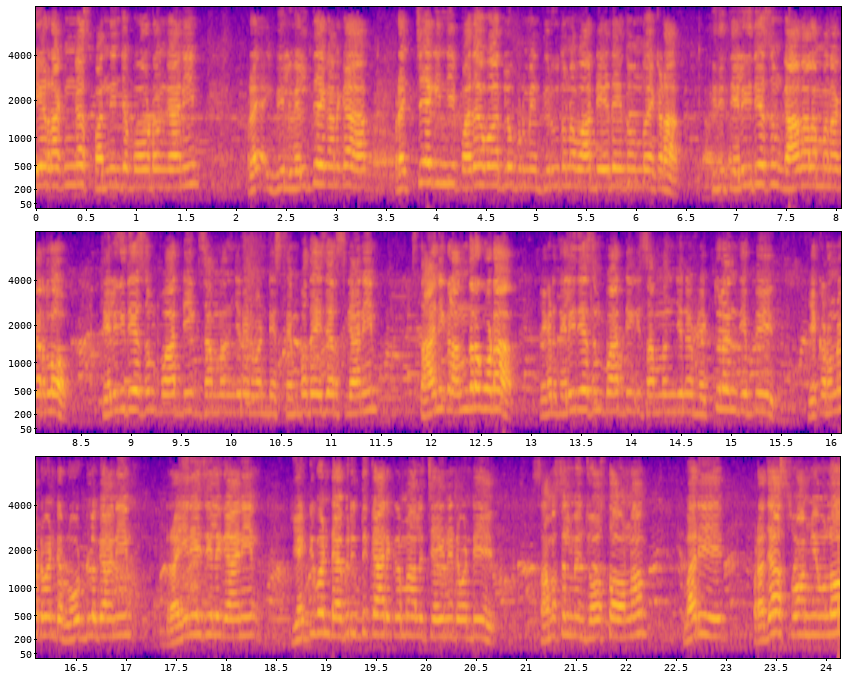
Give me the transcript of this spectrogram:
ఏ రకంగా స్పందించకపోవడం కానీ వీళ్ళు వెళ్తే కనుక ప్రత్యేకించి పదే వార్డులు ఇప్పుడు మేము తిరుగుతున్న వార్డు ఏదైతే ఉందో ఇక్కడ ఇది తెలుగుదేశం గాదాలమ్మ నగర్లో తెలుగుదేశం పార్టీకి సంబంధించినటువంటి సింపదైజర్స్ కానీ స్థానికులందరూ కూడా ఇక్కడ తెలుగుదేశం పార్టీకి సంబంధించిన వ్యక్తులని చెప్పి ఇక్కడ ఉన్నటువంటి రోడ్లు కానీ డ్రైనేజీలు కానీ ఎటువంటి అభివృద్ధి కార్యక్రమాలు చేయనటువంటి సమస్యలు మేము చూస్తూ ఉన్నాం. మరి ప్రజాస్వామ్యంలో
